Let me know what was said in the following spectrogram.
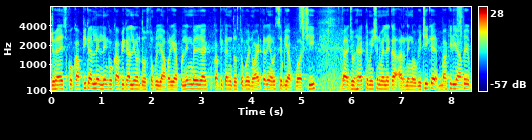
जो है, इसको कॉपी कर लें लिंक को कॉपी कर लें और दोस्तों को यहाँ पर आपको लिंक मिल जाए कॉपी करें दोस्तों को इन्वाइट करें, उससे भी आपको अच्छी जो है कमीशन मिलेगा अर्निंग होगी। ठीक है? बाकी यहाँ पर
